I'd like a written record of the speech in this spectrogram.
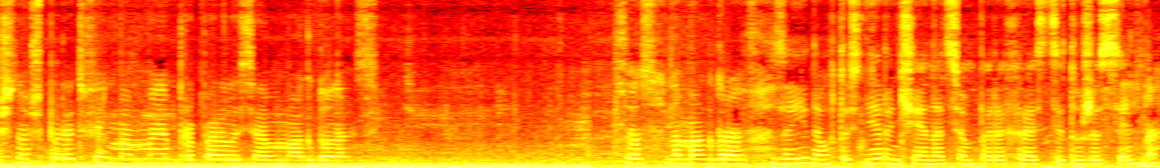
Звісно ж, перед фільмом ми приперлися в Макдональдс. Зараз на Макдрайв заїдемо, хтось нервничає на цьому перехресті дуже сильно.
